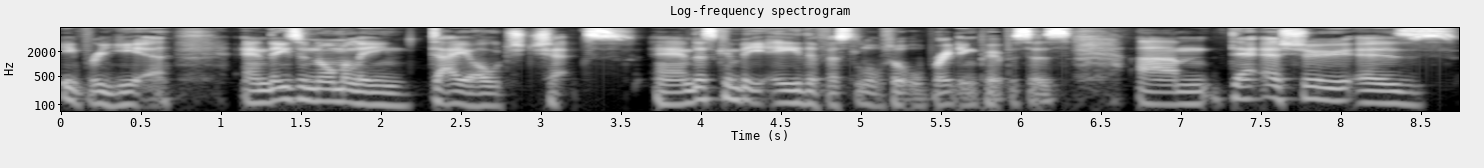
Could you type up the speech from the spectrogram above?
every year, and these are normally day-old chicks. And this can be either for slaughter or breeding purposes. Um, that issue is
